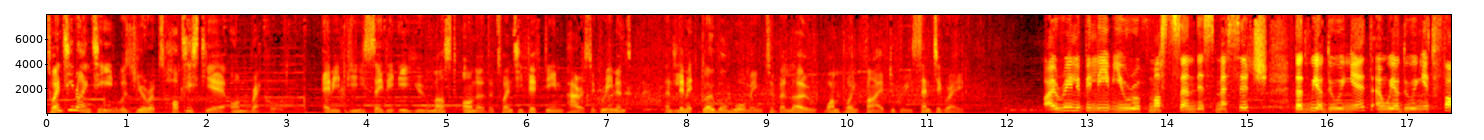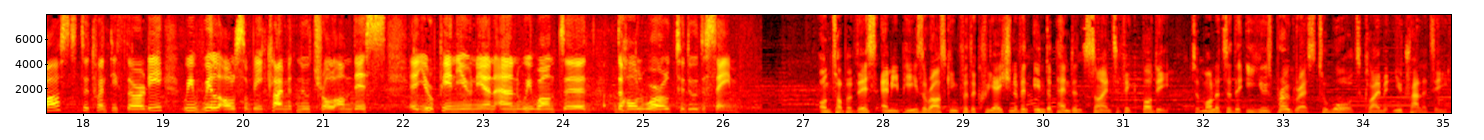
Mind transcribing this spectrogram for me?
2019 was Europe's hottest year on record. MEPs say the EU must honour the 2015 Paris Agreement and limit global warming to below 1.5 degrees centigrade. I really believe Europe must send this message that we are doing it and we are doing it fast to 2030. We will also be climate neutral on this uh, European Union and we want uh, the whole world to do the same. On top of this, MEPs are asking for the creation of an independent scientific body to monitor the EU's progress towards climate neutrality.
